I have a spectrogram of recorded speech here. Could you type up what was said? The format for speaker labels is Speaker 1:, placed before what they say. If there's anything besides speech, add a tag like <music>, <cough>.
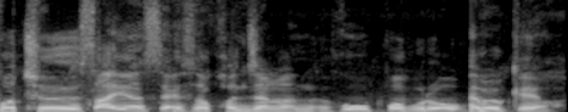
Speaker 1: 스포츠 사이언스에서 권장하는 호흡법으로 해볼게요.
